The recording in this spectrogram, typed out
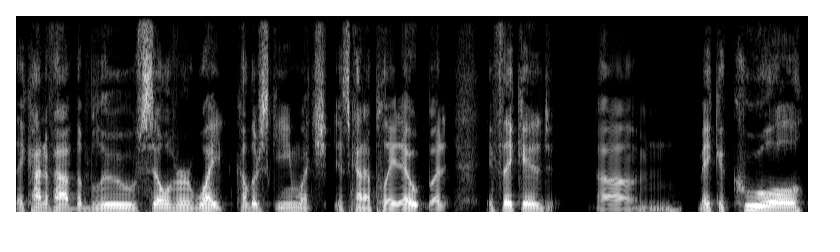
They kind of have the blue, silver, white color scheme, which is kind of played out. But if they could um, make a cool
